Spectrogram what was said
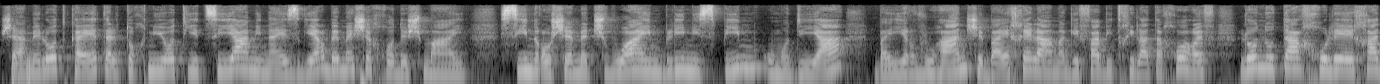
שעמלות כעת על תוכניות יציאה מן ההסגר במשך חודש מאי. סין רושמת שבועיים בלי נספים ומודיעה בעיר ווהאן שבה החלה המגפה בתחילת החורף לא נותר חולה אחד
